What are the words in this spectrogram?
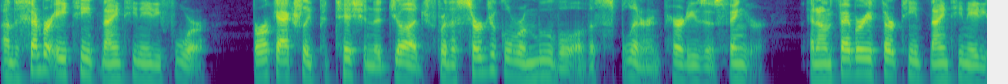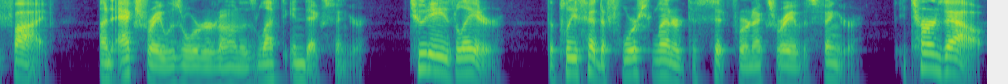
On December 18, 1984, Burke actually petitioned a judge for the surgical removal of a splinter in Paradiso's finger and on February 13, 1985, an x ray was ordered on his left index finger. Two days later, the police had to force Leonard to sit for an x ray of his finger. It turns out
